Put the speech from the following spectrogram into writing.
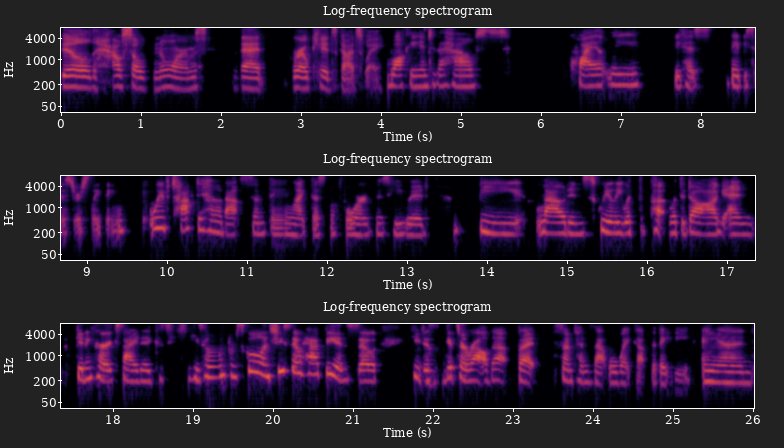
build household norms that grow kids God's way? Walking into the house quietly because baby sister's sleeping. We've talked to him about something like this before because he would be loud and squealy with the with the dog and getting her excited because he's home from school and she's so happy and so he just gets her riled up but sometimes that will wake up the baby and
